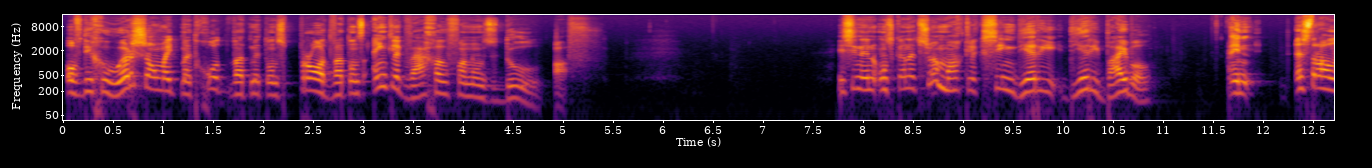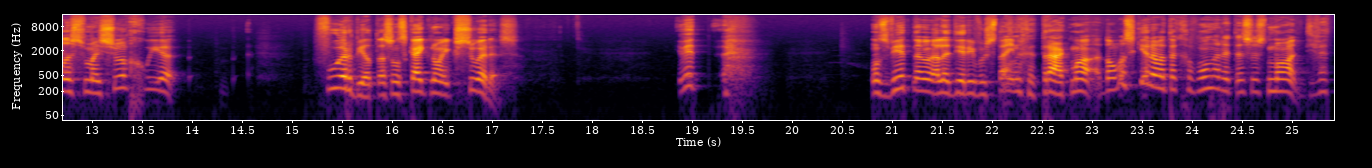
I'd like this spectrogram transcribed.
of die gehoorsaamheid met God wat met ons praat wat ons eintlik weghou van ons doel af. Jy sien en ons kan dit so maklik sien deur die deur die Bybel. En Israel is vir my so goeie voorbeeld as ons kyk na Eksodus. Jy weet ons weet nou hulle deur die woestyn getrek, maar daar was kere wat ek gewonder het, is soos maar jy weet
